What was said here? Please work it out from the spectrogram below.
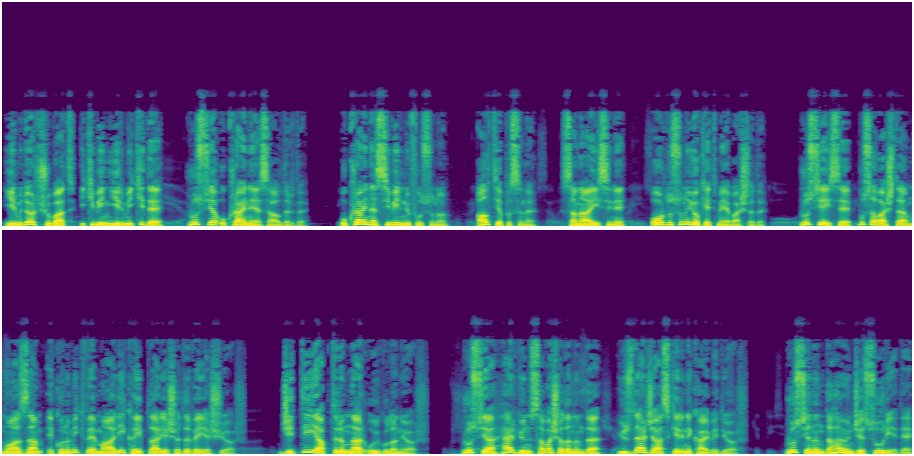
24 Şubat 2022'de Rusya Ukrayna'ya saldırdı. Ukrayna sivil nüfusunu, altyapısını, sanayisini, ordusunu yok etmeye başladı. Rusya ise bu savaşta muazzam ekonomik ve mali kayıplar yaşadı ve yaşıyor. Ciddi yaptırımlar uygulanıyor. Rusya her gün savaş alanında yüzlerce askerini kaybediyor. Rusya'nın daha önce Suriye'de,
